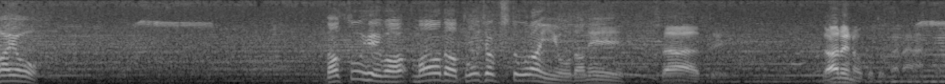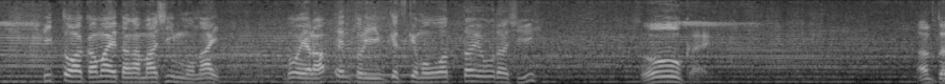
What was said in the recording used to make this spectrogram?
おはよう脱走兵はまだ到着しておらんようだね。さて誰のことかな？ピットは構えたがマシンもない。どうやらエントリー受付も終わったようだし。そうかい。あんた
